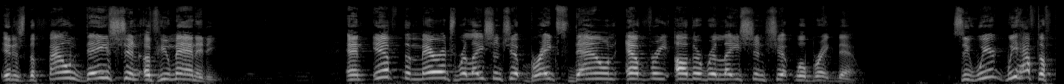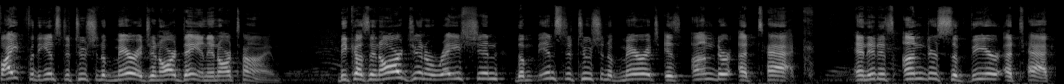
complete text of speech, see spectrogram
It is the foundation of humanity. And if the marriage relationship breaks down, every other relationship will break down. See, we we have to fight for the institution of marriage in our day and in our time. Because in our generation, the institution of marriage is under attack and it is under severe attack.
